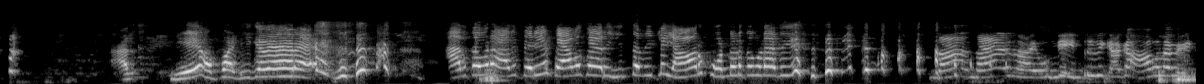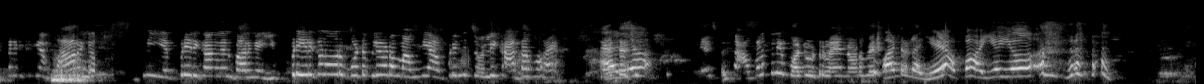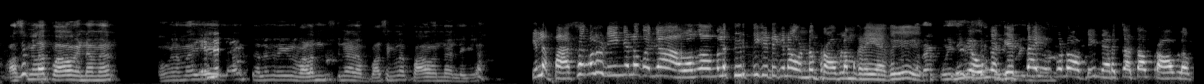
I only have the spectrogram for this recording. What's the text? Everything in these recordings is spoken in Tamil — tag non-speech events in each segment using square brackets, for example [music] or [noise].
அது ஏ அப்பா நீங்க வேற. அதுக்கப்புறம் அது பெரிய ஃபேமஸ் ஆயிரும். இந்த வீட்ல யாரும் பொண்ணு எடுக்க கூடாது. நான் நான் நான் உங்க இன்டர்வியூக்காக ஆவலா வெயிட் பண்ணிட்டு இருக்கேன் பாருங்க நீ எப்படி இருக்காங்கன்னு பாருங்க. இப்படி இருக்கணும் ஒரு பொட்டு பிள்ளையோட மம்மி அப்படின்னு சொல்லி காட்ட போறேன். அவளத்துலயும் போட்டு விட்டுருவேன் என்னோடது. பாட்டுடா ஏ அப்பா ஐயோ பசங்களா பாவம். என்ன மேம் உங்களை மாதிரி எல்லாரும் தலைமுறைகள் வளர்ந்துச்சுன்னா பசங்களா பாவம் தான் இல்லைங்களா? இல்ல பசங்களும் நீங்களும் கொஞ்சம் அவங்க அவங்கள திருத்திக்கிட்டீங்கன்னா ஒண்ணும் ப்ராப்ளம் கிடையாது. நீங்க உங்க கெத்தா இருக்கணும் அப்படின்னு நினைச்சா தான் ப்ராப்ளம்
